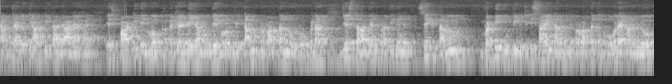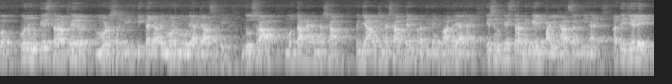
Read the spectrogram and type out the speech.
ਢਾਂਚਾ ਜੋ ਤਿਆਰ ਕੀਤਾ ਜਾ ਰਿਹਾ ਹੈ, ਇਸ ਪਾਰਟੀ ਦੇ ਮੁੱਖ ਏਜੰਡੇ ਜਾਂ ਮੁੱਦੇ ਹੋਣਗੇ ਧਰਮ ਪਰਿਵਰਤਨ ਨੂੰ ਰੋਕਣਾ, ਜਿਸ ਤਰ੍ਹਾਂ ਦਿਨ ਪ੍ਰਤੀ ਦਿਨ ਸਿੱਖ ਧਰਮ ਵੱਡੀ ਗਿਣਤੀ ਵਿੱਚ ਈਸਾਈ ਧਰਮ ਵਿੱਚ ਪਰਿਵਰਤਿਤ ਹੋ ਰਹੇ ਹਨ। ਲੋਕ ਉਹਨਾਂ ਨੂੰ ਕਿਸ ਤਰ੍ਹਾਂ ਫਿਰ ਮੁੜ ਸੁਰਜੀਤ ਕੀਤਾ ਜਾਵੇ, ਮੁੜ ਮੋੜਿਆ ਜਾ ਸਕੇ? ਦੂਸਰਾ ਮੁੱਦਾ ਹੈ ਨਸ਼ਾ। ਪੰਜਾਬ ਵਿੱਚ ਨਸ਼ਾ ਦਿਨ ਪ੍ਰਤੀ ਦਿਨ ਵੱਧ ਰਿਹਾ ਹੈ। ਇਸ ਨੂੰ ਕਿਸ ਤਰ੍ਹਾਂ ਨਕੇਲ ਪਾਈ ਜਾ ਸਕਦੀ ਹੈ? ਅਤੇ ਜਿਹੜੇ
